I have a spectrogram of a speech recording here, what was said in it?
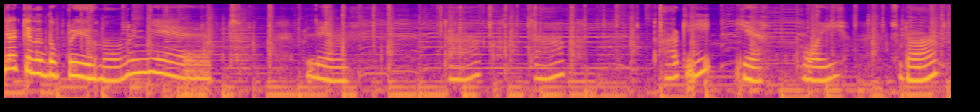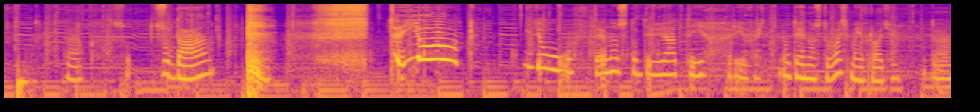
Як я не допригну? Ну ні. Блін. Так, так. Так, і є. Ой. Сюди. Так, сюди. Та як? Йоу, 99 рівень. Ну, 98 вроді. Да.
